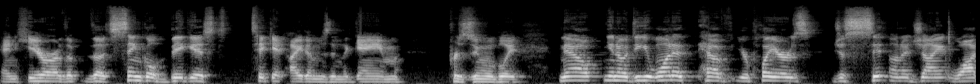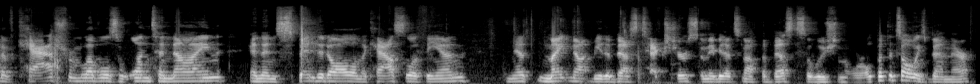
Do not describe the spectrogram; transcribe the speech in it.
And here are the, the single biggest ticket items in the game, presumably. Now, you know, do you want to have your players just sit on a giant wad of cash from levels one to nine and then spend it all on the castle at the end? that might not be the best texture, so maybe that's not the best solution in the world, but that's always been there.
